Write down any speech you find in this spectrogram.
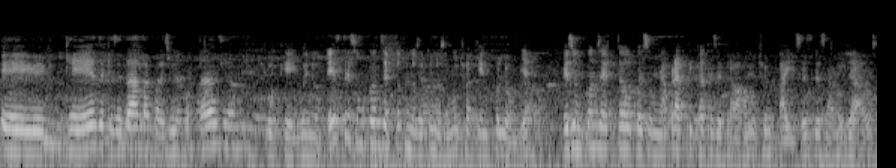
eh, qué es, de qué se trata, cuál es su importancia. Ok, bueno, este es un concepto que no se conoce mucho aquí en Colombia. Es un concepto, pues una práctica que se trabaja mucho en países desarrollados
